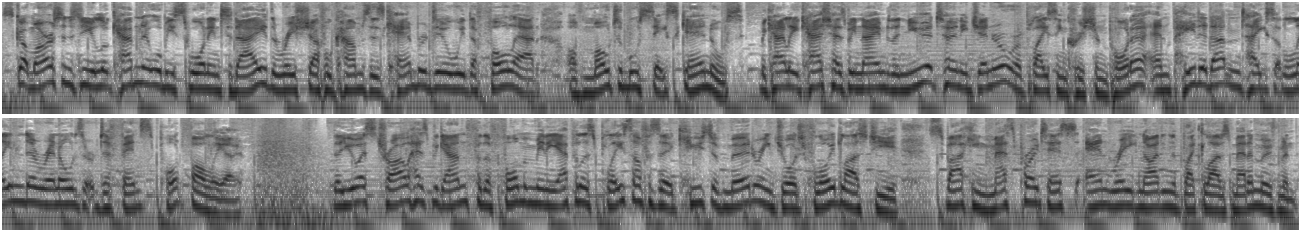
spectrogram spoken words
Scott Morrison's new look cabinet will be sworn in today. The reshuffle comes as Canberra deal with the fallout of multiple sex scandals. Michaelia Cash has been named the new Attorney General, replacing Christian Porter, and Peter Dutton takes Linda Reynolds' defence portfolio. The US trial has begun for the former Minneapolis police officer accused of murdering George Floyd last year, sparking mass protests and reigniting the Black Lives Matter movement.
